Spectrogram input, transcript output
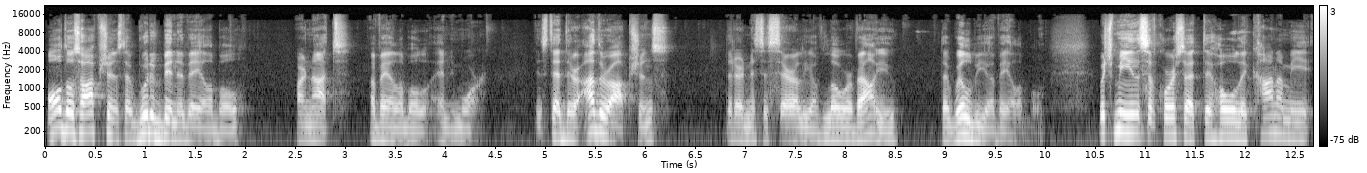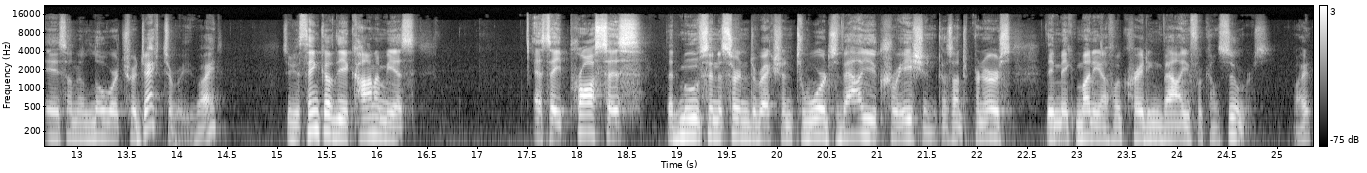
all those options that would have been available are not available anymore. Instead, there are other options that are necessarily of lower value that will be available which means, of course, that the whole economy is on a lower trajectory, right? So you think of the economy as, as a process that moves in a certain direction towards value creation, because entrepreneurs, they make money off of creating value for consumers, right?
